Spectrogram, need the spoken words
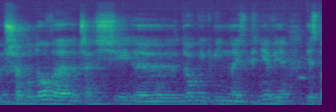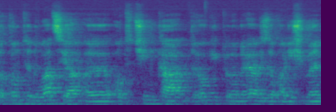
e, przebudowę części e, drogi gminnej w Pniewie jest to kontynuacja e, odcinka drogi, którą realizowaliśmy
